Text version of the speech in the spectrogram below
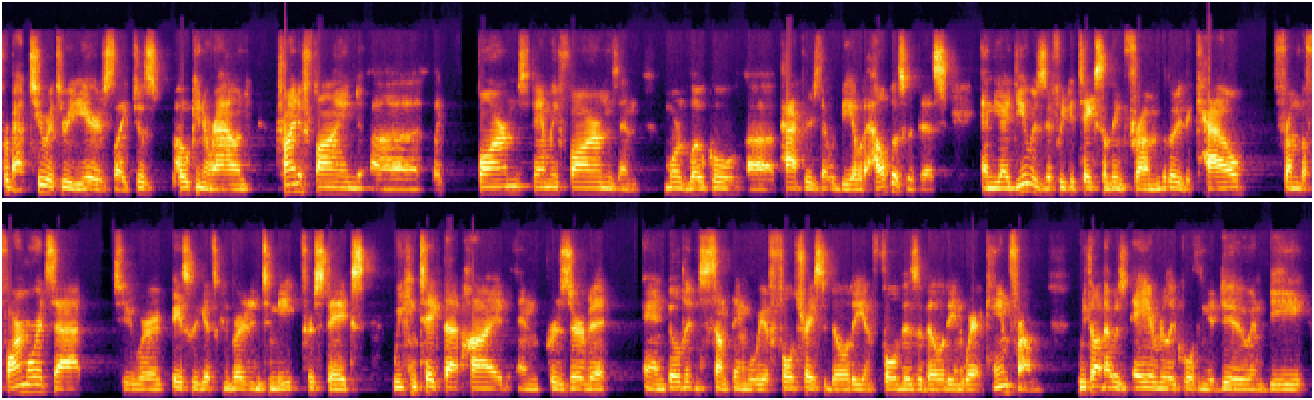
for about two or three years, like just poking around, trying to find uh, like farms, family farms, and more local uh, packers that would be able to help us with this. And the idea was if we could take something from literally the cow from the farm where it's at to where it basically gets converted into meat for steaks. We can take that hide and preserve it and build it into something where we have full traceability and full visibility and where it came from. We thought that was A, a really cool thing to do, and B,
